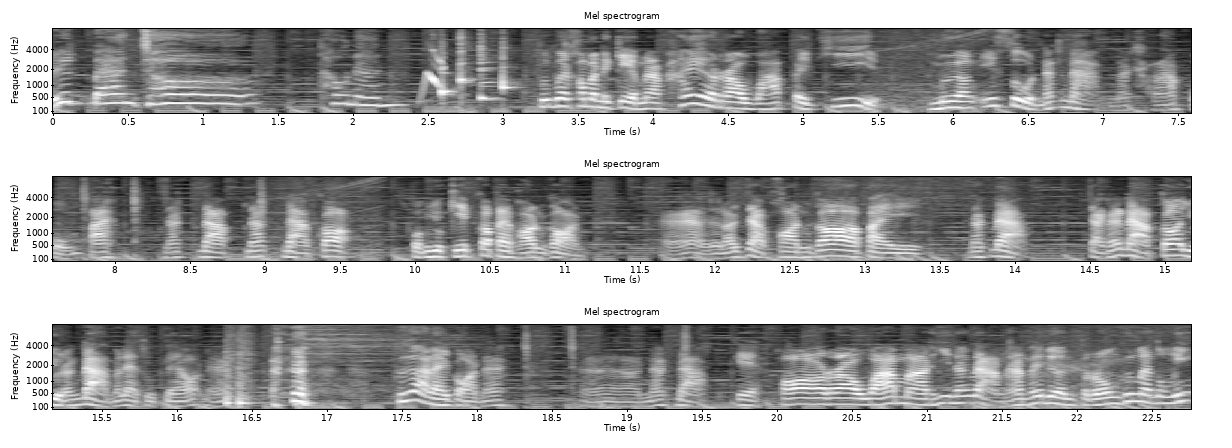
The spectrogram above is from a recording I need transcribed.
Rickman Shop เท่านั้น เพื่อนๆเข้ามาในเกมนะครับให้เราวาร์ปไปที่เมืองอิสูรนักดาบนะครับผมไปนักดาบนักดาบก็ผมอยู่กิฟก็ไปพรก่อนอ่าเสร็จแล้วจากพรก็ไปนักดาบ จากนักดาบก็อยู่นักดาบมาแหละถูกแล้วนะเพื่ออะไรก่อนนะนักดาบโอเคพอเราวาร์ปมาที่นักดาบนะให้เดินตรงขึ้นมาตรงนี้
